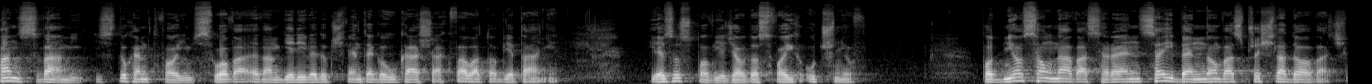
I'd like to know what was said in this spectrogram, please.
Pan z wami i z duchem Twoim. Słowa Ewangelii według świętego Łukasza. Chwała Tobie, Panie. Jezus powiedział do swoich uczniów: Podniosą na was ręce i będą was prześladować.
